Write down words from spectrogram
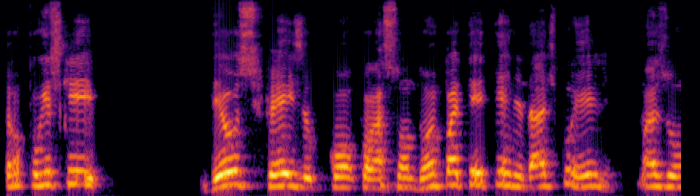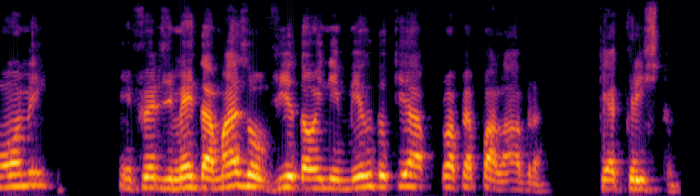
Então, por isso que Deus fez o coração do homem para ter eternidade com ele. Mas o homem, infelizmente, dá mais ouvido ao inimigo do que à própria palavra, que é Cristo.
